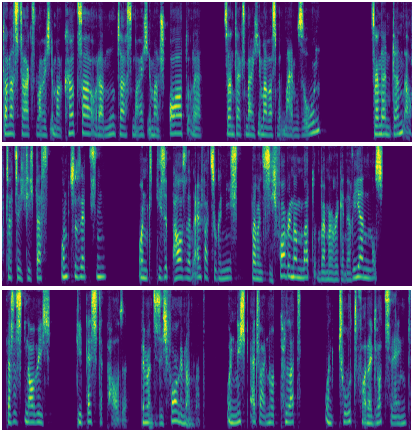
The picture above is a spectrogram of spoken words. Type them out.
donnerstags mache ich immer kürzer oder montags mache ich immer Sport oder sonntags mache ich immer was mit meinem Sohn, sondern dann auch tatsächlich das umzusetzen und diese Pause dann einfach zu genießen, weil man sie sich vorgenommen hat und weil man regenerieren muss. Das ist, glaube ich, die beste Pause, wenn man sie sich vorgenommen hat und nicht einfach nur platt und tot vor der Glotze hängt.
